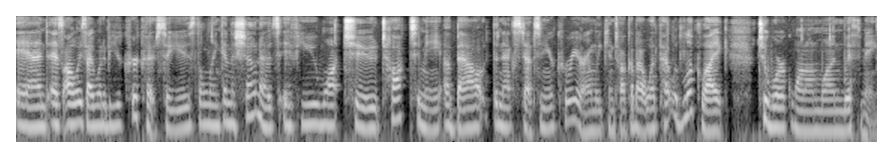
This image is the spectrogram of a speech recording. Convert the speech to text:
And as always, I want to be your career coach. So use the link in the show notes if you want to talk to me about the next steps in your career. And we can talk about what that would look like to work one on one with me.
